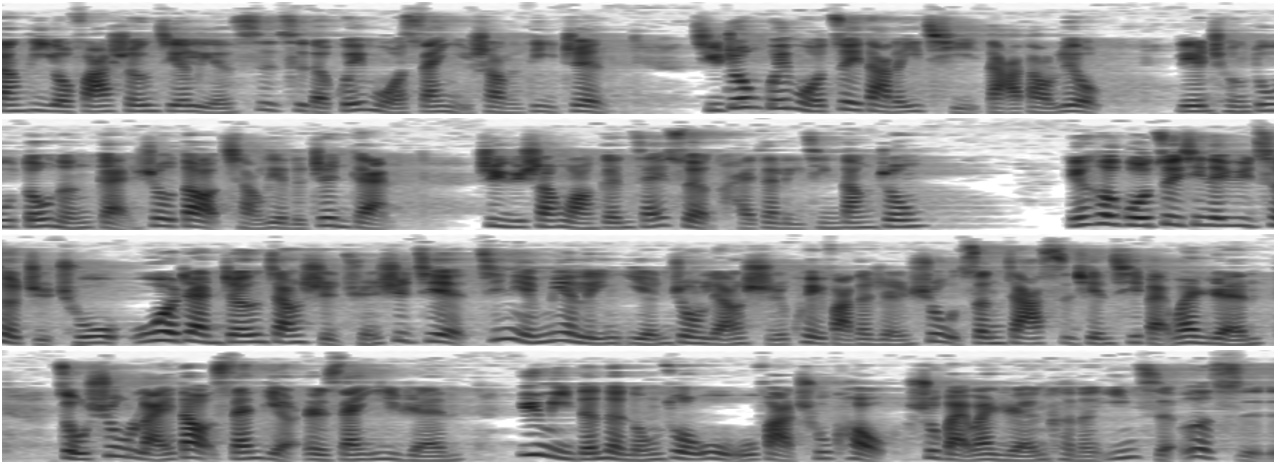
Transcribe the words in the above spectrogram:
当地又发生接连四次的规模三以上的地震，其中规模最大的一起达到六，连成都都能感受到强烈的震感。至于伤亡跟灾损，还在厘清当中。联合国最新的预测指出，乌俄战争将使全世界今年面临严重粮食匮乏的人数增加四千七百万人，总数来到三点二三亿人。玉米等等农作物无法出口，数百万人可能因此饿死。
